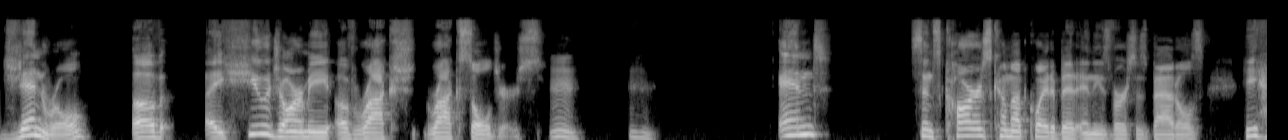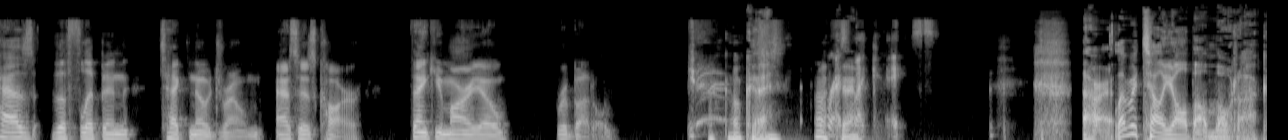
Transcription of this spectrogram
general of a huge army of rock rock soldiers. Mm. And since cars come up quite a bit in these versus battles, he has the flippin' Technodrome as his car. Thank you, Mario. Rebuttal. Okay. Rest Okay. my case. All right, let me tell you all about MODOK.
